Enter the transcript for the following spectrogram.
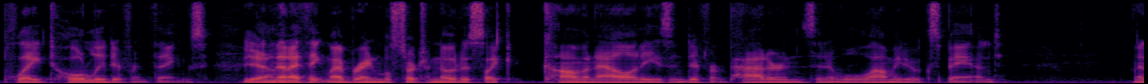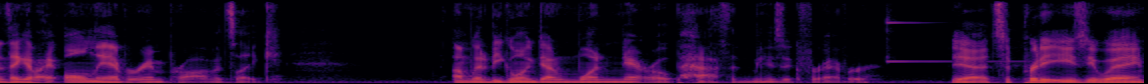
play totally different things. Yeah. And then I think my brain will start to notice like commonalities and different patterns and it will allow me to expand. And I think if I only ever improv, it's like I'm going to be going down one narrow path of music forever. Yeah, it's a pretty easy way.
